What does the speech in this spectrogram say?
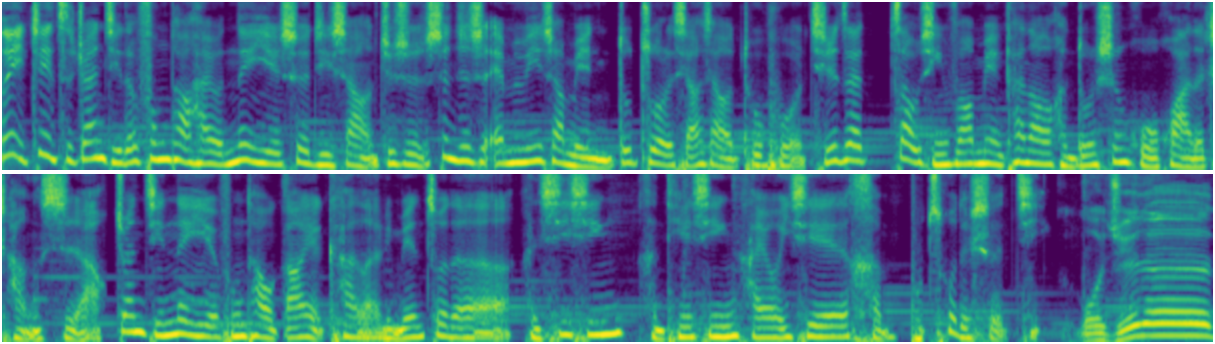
所以这次专辑的封套还有内页设计上，就是甚至是 MV 上面，你都做了小小的突破。其实，在造型方面看到了很多生活化的尝试啊。专辑内页封套我刚刚也看了，里面做的很细心、很贴心，还有一些很不错的设计。我觉得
